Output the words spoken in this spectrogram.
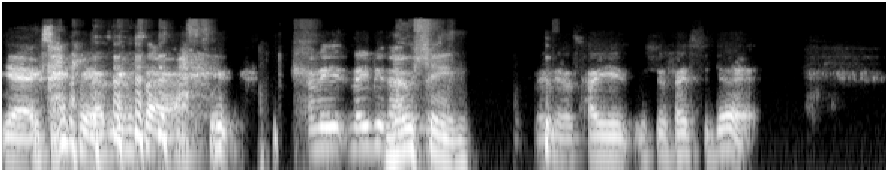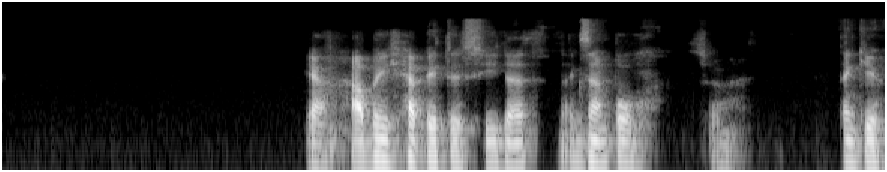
Yeah, exactly. I was going to say. I mean, maybe that's no shame. Maybe that's how you, you're supposed to do it. Yeah, I'll be happy to see that example. So, thank you.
